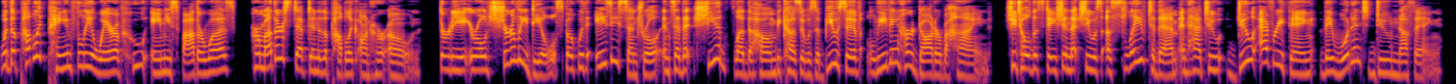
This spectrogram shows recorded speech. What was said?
With the public painfully aware of who Ame's father was, her mother stepped into the public on her own. 38 year old Shirley Deal spoke with AZ Central and said that she had fled the home because it was abusive, leaving her daughter behind. She told the station that she was a slave to them and had to do everything, they wouldn't do nothing.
